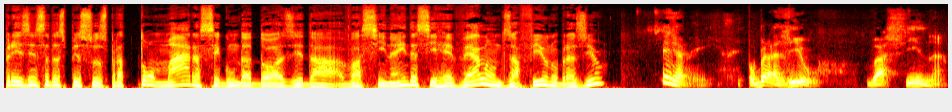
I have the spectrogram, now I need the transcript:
presença das pessoas para tomar a segunda dose da vacina ainda se revela um desafio no Brasil? Veja bem, o Brasil vacina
